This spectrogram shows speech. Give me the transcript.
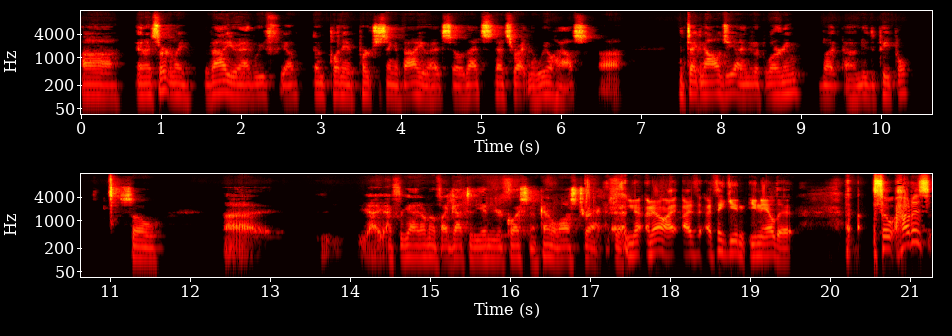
Uh, and I certainly the value add, we've you know, done plenty of purchasing of value add. So that's, that's right in the wheelhouse. Uh, the technology I ended up learning, but uh, knew the people. So, uh, I, I, forget. I don't know if I got to the end of your question. I've kind of lost track. No, no, I, I think you, you nailed it. So how does,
